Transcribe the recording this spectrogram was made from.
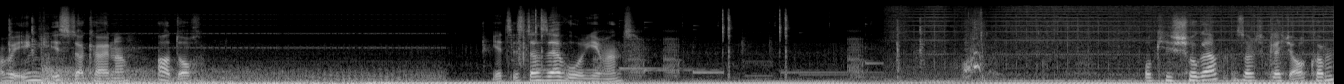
Aber irgendwie ist da keiner. Ah, doch. Jetzt ist da sehr wohl jemand. Okay, Sugar sollte gleich auch kommen.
